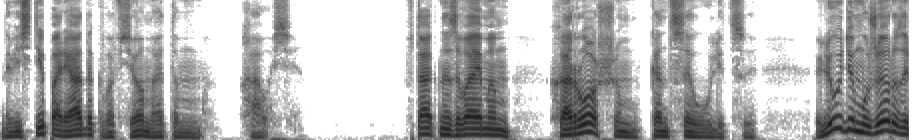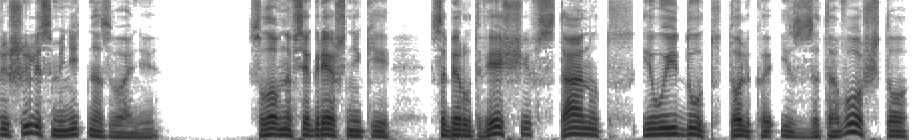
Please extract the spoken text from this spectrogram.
навести порядок во всем этом хаосе. В так называемом «хорошем» конце улицы людям уже разрешили сменить название. Словно все грешники — соберут вещи, встанут и уйдут только из-за того, что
